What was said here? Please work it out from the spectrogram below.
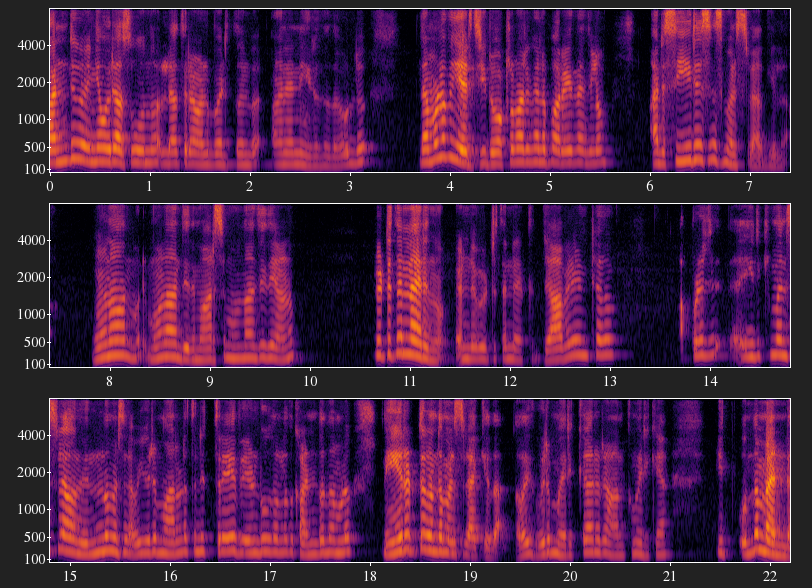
കണ്ടു കഴിഞ്ഞാൽ ഒരു അസുഖമൊന്നും ഇല്ലാത്ത മരുത്തുണ്ട് അങ്ങനെ തന്നെ ഇരുന്നത്. അതുകൊണ്ട് നമ്മൾ വിചാരിച്ചു ഡോക്ടർമാർ ഇങ്ങനെ പറയുന്നെങ്കിലും അതിന്റെ സീരിയസ്നെസ് മനസ്സിലാക്കിയില്ല. മൂന്നാം മൂന്നാം തീയതി മാർച്ച് മൂന്നാം തീയതിയാണ് വീട്ടിൽ തന്നെ ആയിരുന്നു. എന്റെ വീട്ടിൽ തന്നെ. രാവിലെ എനിക്കത് അപ്പോഴും എനിക്ക് മനസ്സിലാവുന്നു ഇന്ന് മനസ്സിലാവും. ഈ ഒരു മരണത്തിന് ഇത്രേ വേണ്ടു എന്നുള്ളത് കണ്ട് നമ്മൾ നേരിട്ട് കണ്ട് മനസ്സിലാക്കിയതാണ് അത് ഇവർ മരിക്കാൻ ഒരാൾക്ക് മരിക്കാൻ ഒന്നും വേണ്ട.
